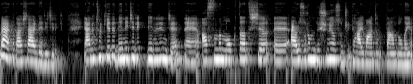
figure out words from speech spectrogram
Ve arkadaşlar dericilik. Yani Türkiye'de denicilik denilince e, aslında nokta atışı e, Erzurum düşünüyorsun çünkü hayvancılıktan dolayı.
